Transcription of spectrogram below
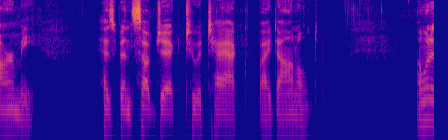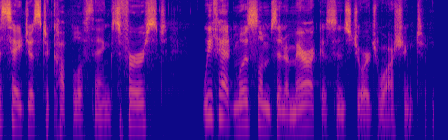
Army, has been subject to attack by Donald. I want to say just a couple of things. First, we've had Muslims in America since George Washington.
